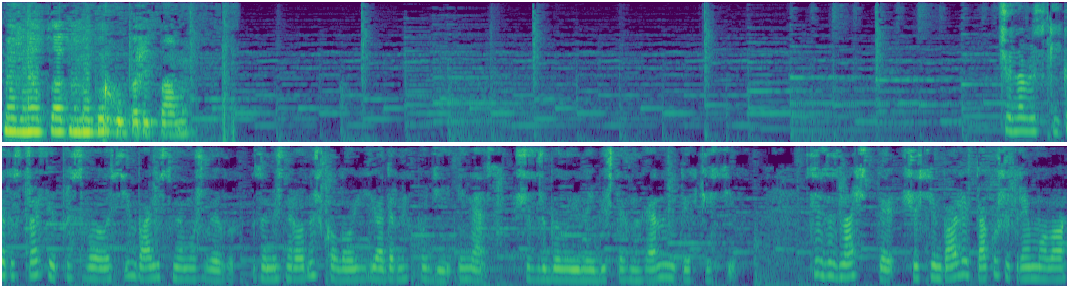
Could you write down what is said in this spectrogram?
Ми в неоплатному боргу перед вами. Чорнобильській катастрофі присвоїли 7 балів з неможливих за міжнародною школою ядерних подій ІНЕС, що зробило її найбільш техногенною тих часів. Слід зазначити, що 7 балів також отримала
